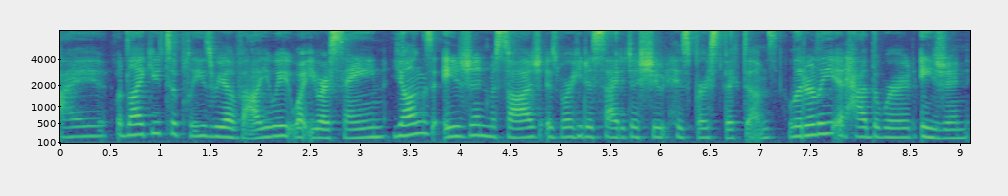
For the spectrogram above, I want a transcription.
I would like you to please reevaluate what you are saying. Young's Asian massage is where he decided to shoot his first victims. Literally, it had the word Asian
